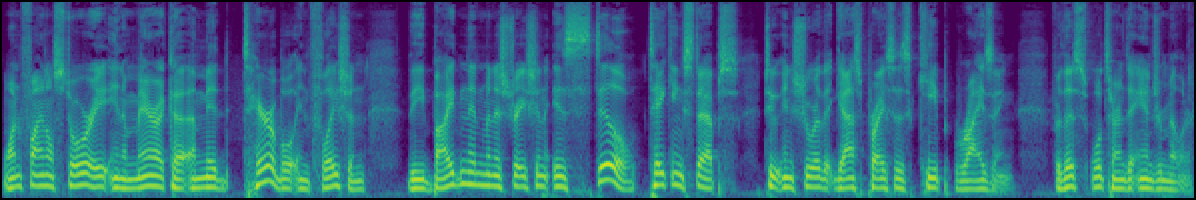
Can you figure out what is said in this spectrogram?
One final story in America amid terrible inflation, the Biden administration is still taking steps to ensure that gas prices keep rising. For this, we'll turn to Andrew Miller.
